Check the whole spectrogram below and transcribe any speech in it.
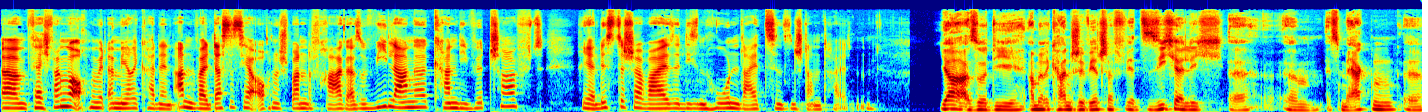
Ähm, vielleicht fangen wir auch mal mit Amerika denn an, weil das ist ja auch eine spannende Frage. Also wie lange kann die Wirtschaft realistischerweise diesen hohen Leitzinsen standhalten? Ja, also die amerikanische Wirtschaft wird sicherlich äh, ähm, es merken, äh,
